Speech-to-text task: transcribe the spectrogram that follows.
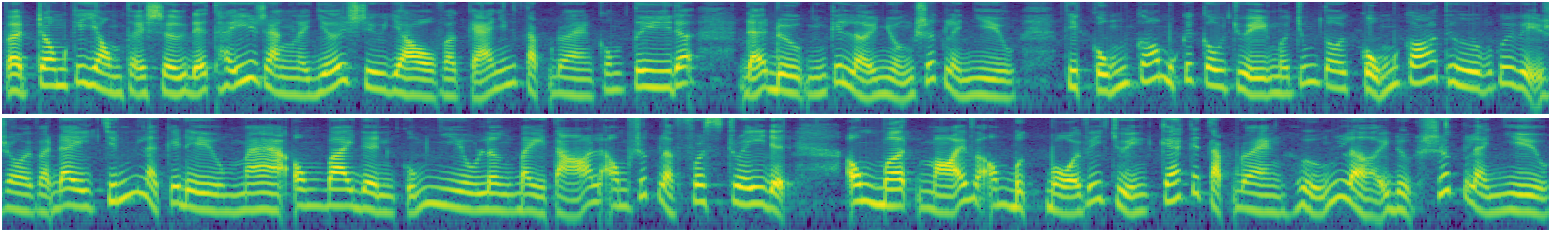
và trong cái dòng thời sự để thấy rằng là giới siêu giàu và cả những tập đoàn công ty đó đã được những cái lợi nhuận rất là nhiều thì cũng có một cái câu chuyện mà chúng tôi cũng có thưa với quý vị rồi. Và đây chính là cái điều mà ông Biden cũng nhiều lần bày tỏ là ông rất là frustrated. Ông mệt mỏi và ông bực bội với chuyện các cái tập đoàn hưởng lợi được rất là nhiều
